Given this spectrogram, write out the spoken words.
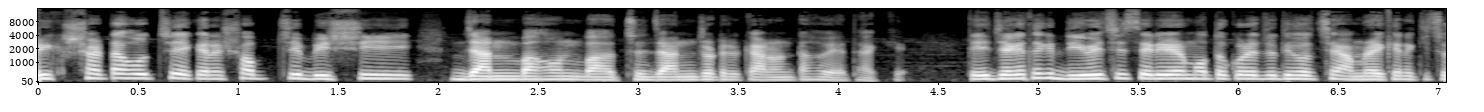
রিক্সাটা হচ্ছে এখানে সবচেয়ে বেশি যানবাহন বা হচ্ছে যানজটের কারণটা হয়ে থাকে। তো এই জায়গা থেকে ডিওএইচএস এরিয়ার মতো করে যদি হচ্ছে আমরা এখানে কিছু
